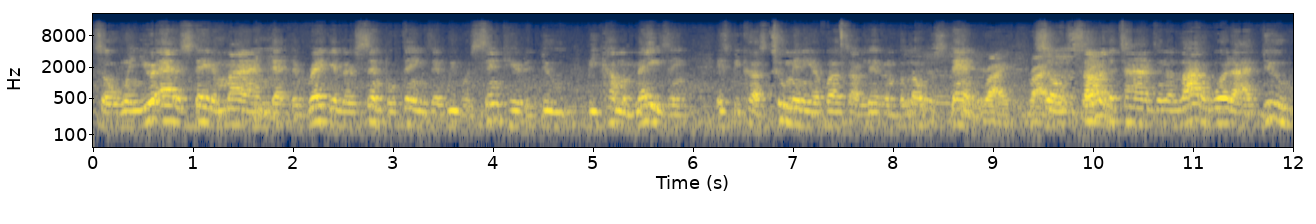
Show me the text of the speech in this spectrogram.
So when you're at a state of mind that the regular simple things that we were sent here to do become amazing, it's because too many of us are living below the standard. Right. Right. So some of the times, and a lot of what I do,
